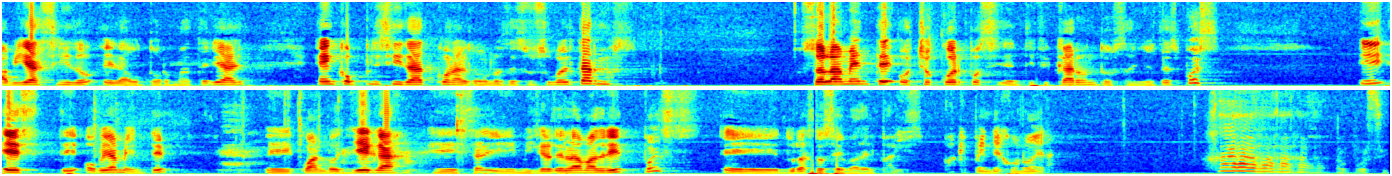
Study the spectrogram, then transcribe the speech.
había sido el autor material en complicidad con algunos de sus subalternos. Solamente ocho cuerpos se identificaron dos años después. Y este, obviamente, eh, cuando llega eh, eh, Miguel de la Madrid, pues eh, Durazo se va del país, porque pendejo no era. pues sí.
